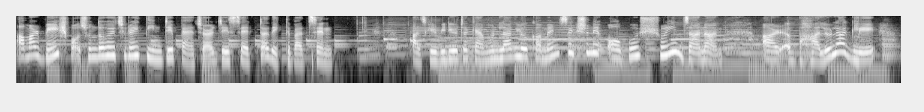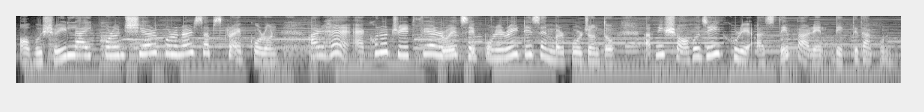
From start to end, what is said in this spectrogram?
আমার বেশ পছন্দ হয়েছিল এই তিনটে প্যাঁচার যে সেটটা দেখতে পাচ্ছেন। আজকের ভিডিওটা কেমন লাগল? কমেন্ট সেকশনে অবশ্যই জানান। আর ভালো লাগলে অবশ্যই লাইক করুন শেয়ার করুন আর সাবস্ক্রাইব করুন। আর হ্যাঁ এখনও ট্রেড ফেয়ার রয়েছে পনেরোই ডিসেম্বর পর্যন্ত। আপনি সহজেই ঘুরে আসতে পারেন। দেখতে থাকুন।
